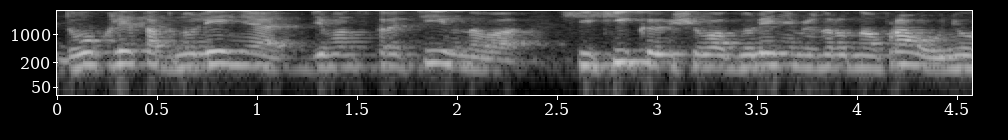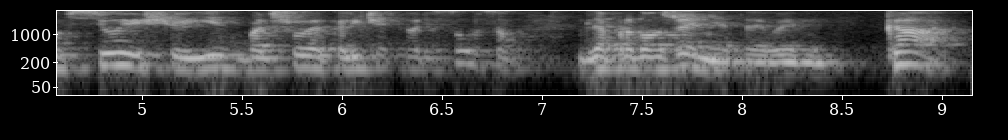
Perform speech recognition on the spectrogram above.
двух лет обнуления демонстративного, хихикающего обнуления международного права, у него все еще есть большое количество ресурсов для продолжения этой войны. Как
